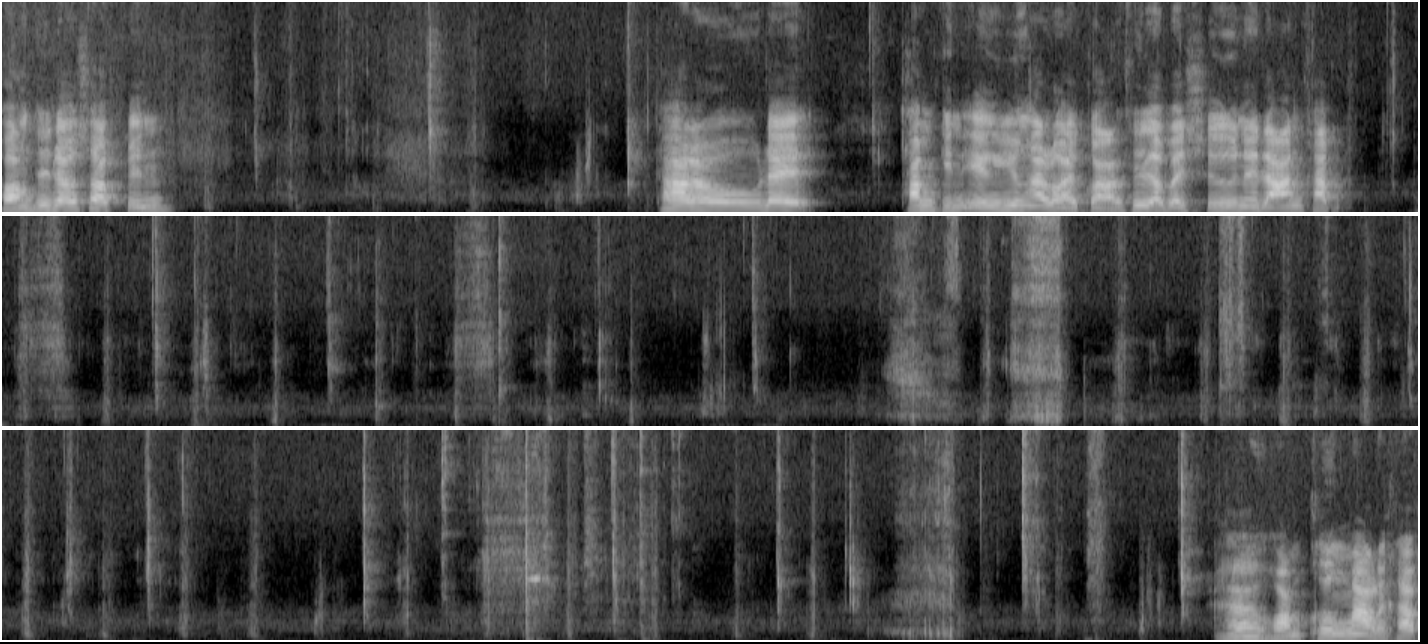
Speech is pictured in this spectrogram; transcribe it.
ของที่เราชอบกิน ถ้าเราได้ทำกินเองยิ่งอร่อยกว่าที่เราไปซื้อในร้านครับ หอมเครื่องมากเลยครับ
